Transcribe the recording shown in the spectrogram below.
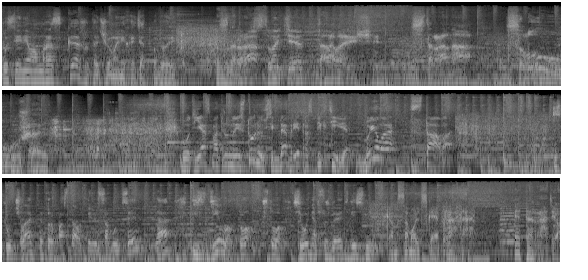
пусть они вам расскажут, о чем они хотят поговорить. Здравствуйте, товарищи! Страна служит! Вот я смотрю на историю всегда в ретроспективе. Было, стало существует человек, который поставил перед собой цель, да, и сделал то, что сегодня обсуждает весь мир. Комсомольская правда. Это радио.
